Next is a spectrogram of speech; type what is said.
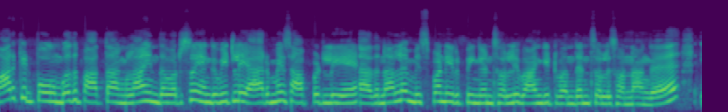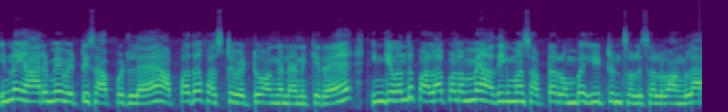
மார்க்கெட் போகும்போது பார்த்தாங்களாம் இந்த வருஷம் எங்கள் வீட்டில் யாருமே சாப்பிடலையே அதனால மிஸ் பண்ணியிருப்பீங்கன்னு சொல்லி வாங்கிட்டு வந்தேன்னு சொல்லி சொன்னாங்க. இன்னும் யாருமே வெட்டி சாப்பிடல அப்போ தான் ஃபஸ்ட்டு வெட்டுவாங்கன்னு நினைக்கிறேன். இங்கே வந்து பலாப்பழமே அதிகமாக சாப்பிட்டா ரொம்ப ஹீட்டுன்னு சொல்லி சொல்லுவாங்களா?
